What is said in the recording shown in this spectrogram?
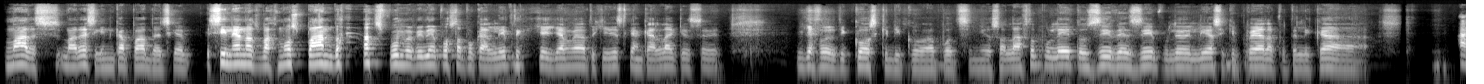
Μ' άρεσε, μ' αρέσει γενικά πάντα έτσι και συν ένας βαθμός πάντα ας πούμε επειδή είναι πώς αποκαλύπτει και για μένα το χειρίστηκαν καλά και σε διαφορετικό σκηνικό από ό,τι σημείωσα. Αλλά αυτό που λέει το ζει δεν ζει που λέει ο Ηλίας εκεί πέρα που τελικά Α,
